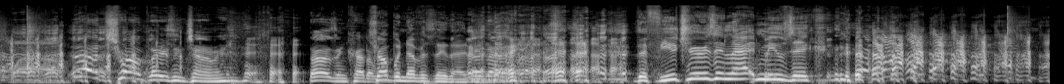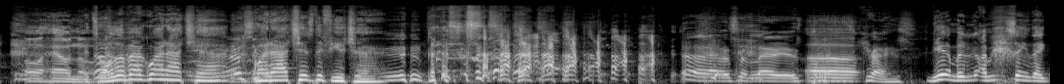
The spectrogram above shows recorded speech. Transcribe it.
Ah, Trump, ladies and gentlemen. That was incredible. Trump would never say that. either, right? the future is in Latin music. Oh hell no. It's all about guaracha. Guaracha is the future. Ah, that was hilarious. Jesus Christ. Yeah, but I'm saying like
